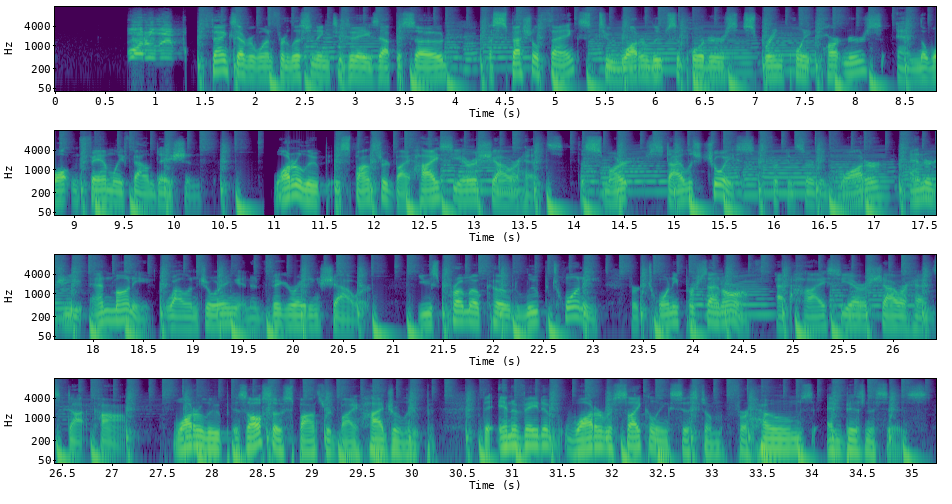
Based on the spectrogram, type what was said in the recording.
Waterloop, Thanks everyone for listening to today's episode. A special thanks to Waterloop supporters, Spring Point Partners, and the Walton Family Foundation. Waterloop is sponsored by High Sierra Showerheads, the smart, stylish choice for conserving water, energy, and money while enjoying an invigorating shower. Use promo code LOOP20 for 20% off at highsierrashowerheads.com. Waterloop is also sponsored by Hydraloop, the innovative water recycling system for homes and businesses.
